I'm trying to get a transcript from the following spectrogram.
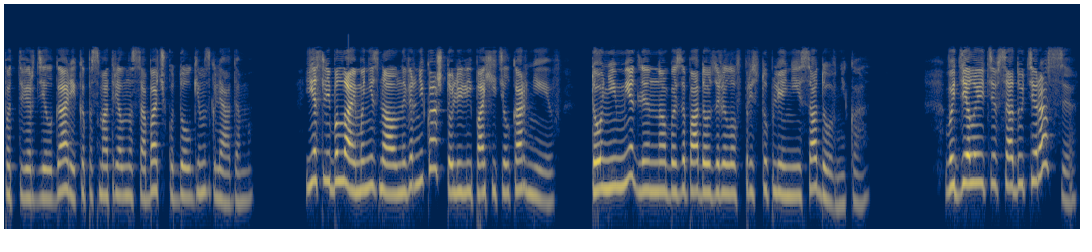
подтвердил Гарик и посмотрел на собачку долгим взглядом. Если бы Лайма не знала наверняка, что Лили похитил Корнеев, то немедленно бы заподозрила в преступлении садовника. «Вы делаете в саду террасы?» —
